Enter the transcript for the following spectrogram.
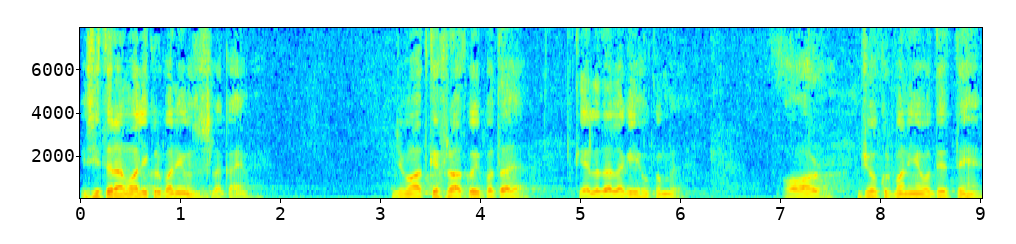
اسی طرح مالی قربانی کا سلسلہ قائم ہے۔ جماعت کے افراد کو بھی پتہ ہے کہ اللہ تعالیٰ کا یہ حکم ہے اور جو قربانیاں وہ دیتے ہیں،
